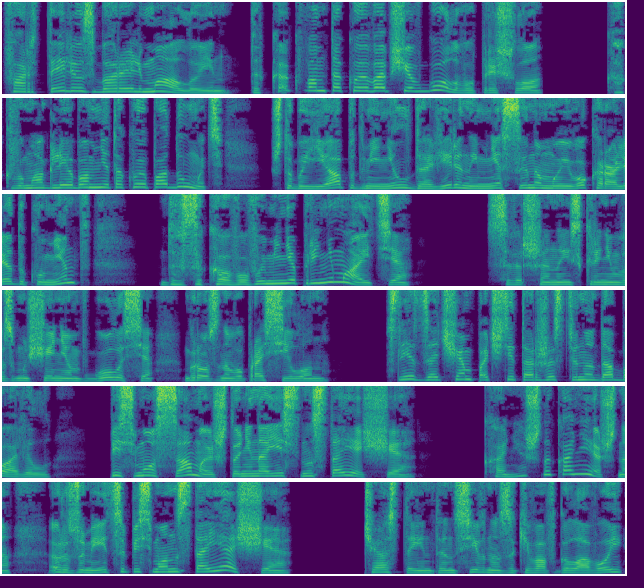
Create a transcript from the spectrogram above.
«Фортелиус Барель Малуин, да как вам такое вообще в голову пришло? Как вы могли обо мне такое подумать? Чтобы я подменил доверенный мне сыном моего короля документ? Да за кого вы меня принимаете?» Совершенно искренним возмущением в голосе грозно вопросил он. Вслед за чем почти торжественно добавил. «Письмо самое, что ни на есть настоящее». «Конечно, конечно. Разумеется, письмо настоящее». Часто и интенсивно закивав головой,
